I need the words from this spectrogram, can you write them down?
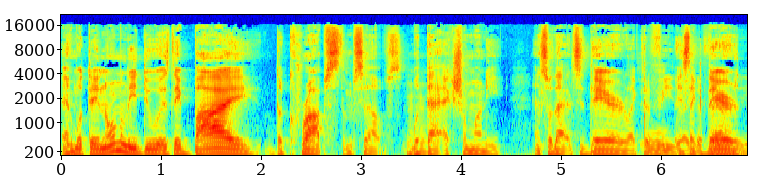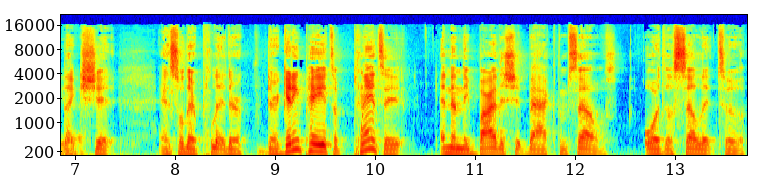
And what they normally do is they buy the crops themselves with that extra money, and so that's their like Mm-hmm. To feed, it's like, like the their family, like shit. And so they're pla they're they're getting paid to plant it, and then they buy the shit back themselves, or they'll sell it to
